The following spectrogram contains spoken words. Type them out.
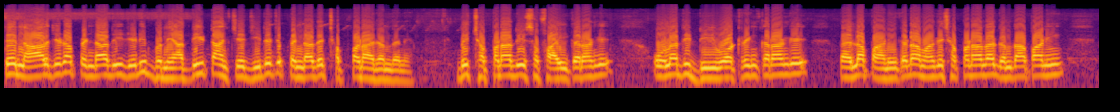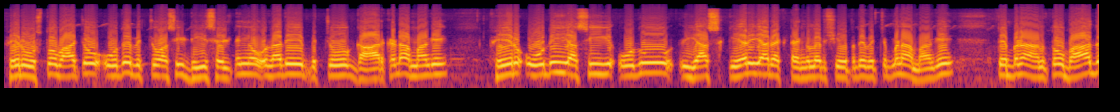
ਤੇ ਨਾਲ ਜਿਹੜਾ ਪਿੰਡਾਂ ਦੀ ਜਿਹੜੀ ਬੁਨਿਆਦੀ ਢਾਂਚੇ ਜਿਹਦੇ 'ਚ ਪਿੰਡਾਂ ਦੇ ਛੱਪੜ ਆ ਜਾਂਦੇ ਨੇ, ਵੀ ਛੱਪੜਾਂ ਦੀ ਸਫ਼ਾਈ ਕਰਾਂਗੇ, ਉਹਨਾਂ ਦੀ ਡੀ ਵਾਟਰਿੰਗ ਕਰਾਂਗੇ, ਪਹਿਲਾਂ ਪਾਣੀ ਕਢਾਵਾਂਗੇ ਛੱਪੜਾਂ ਦਾ ਗੰਦਾ ਪਾਣੀ, ਫਿਰ ਉਸ ਤੋਂ ਬਾਅਦ ਚੋਂ ਉਹਦੇ ਵਿੱਚੋਂ ਅਸੀਂ ਡੀ ਸਿਲਟਿੰਗ ਉਹਨਾਂ ਦੇ ਵਿੱਚੋਂ ਗਾਰ ਕਢਾਵਾਂਗੇ, ਫਿਰ ਉਹਦੀ ਅਸੀਂ ਉਹਨੂੰ ਜਾਂ ਸਕੁਅਰ ਜਾਂ ਰੈਕਟੈਂਗੂਲਰ ਸ਼ੇਪ ਦੇ ਵਿੱਚ ਬਣਾਵਾਂਗੇ ਤੇ ਬਣਾਉਣ ਤੋਂ ਬਾਅਦ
